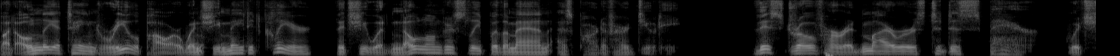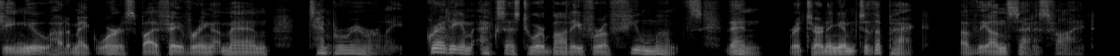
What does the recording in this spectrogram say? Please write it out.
but only attained real power when she made it clear that she would no longer sleep with a man as part of her duty. This drove her admirers to despair. which she knew how to make worse by favoring a man temporarily, granting him access to her body for a few months, then returning him to the pack of the unsatisfied.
